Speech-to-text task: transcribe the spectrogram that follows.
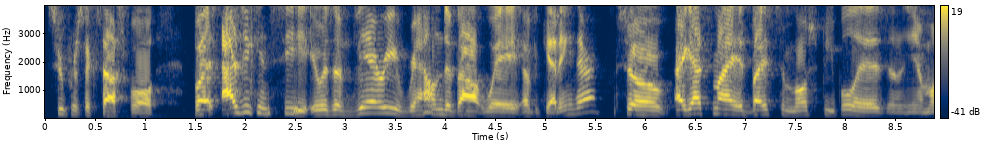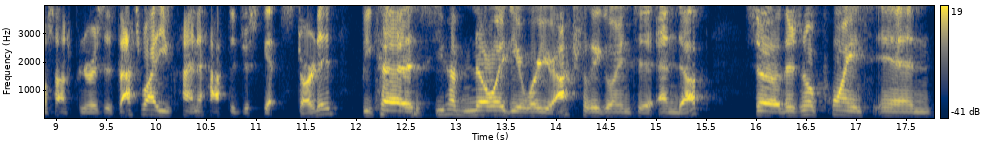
super successful. But as you can see, it was a very roundabout way of getting there. So I guess my advice to most people is, and you know, most entrepreneurs is that's why you kind of have to just get started because you have no idea where you're actually going to end up. So there's no point in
